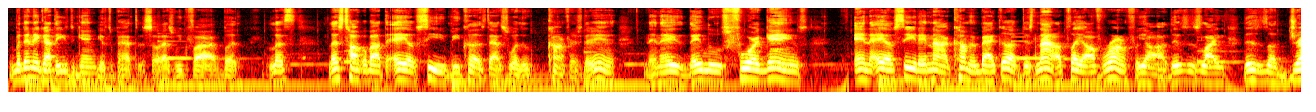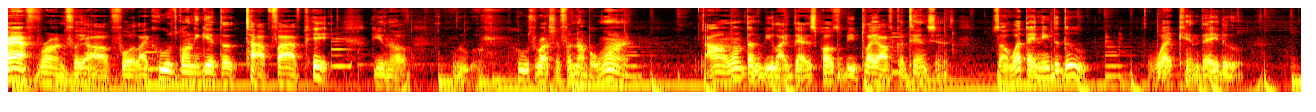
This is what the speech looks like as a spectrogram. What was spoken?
But then they got the game against the Panthers, so that's week 5, but let's let's talk about the AFC because that's what the conference they're in. And they they lose four games in the AFC, they're not coming back up. This not a playoff run for y'all. This is like this is a draft run for y'all for like who's going to get the top five pick. You know, who's rushing for number one. I don't want them to be like that. It's supposed to be playoff contention. So what they need to do? What can they do?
